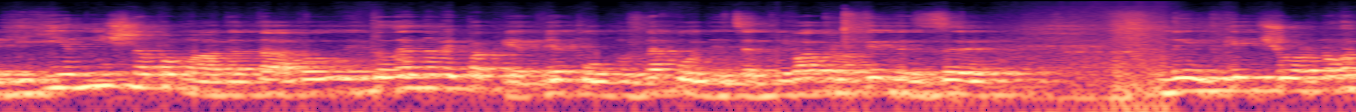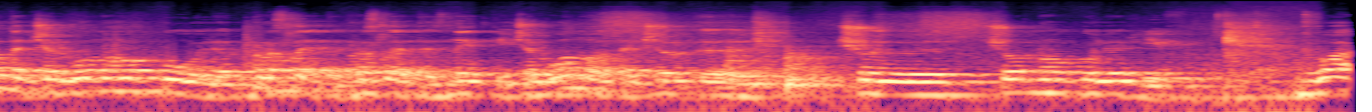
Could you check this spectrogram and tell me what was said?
гігієнічна помада та поліетиленовий пакет, в якому знаходяться два тротини з нитки чорного та червоного кольору, браслети, браслети з нитки червоного та чор- е, чор- чорного кольорів. Два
